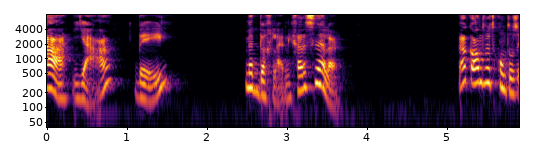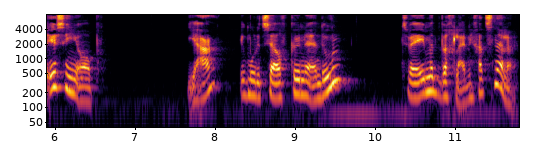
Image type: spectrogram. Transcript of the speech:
A. Ja. B. Met begeleiding gaat het sneller. Welk antwoord komt als eerste in je op? Ja, ik moet het zelf kunnen en doen. 2. Met begeleiding gaat het sneller.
